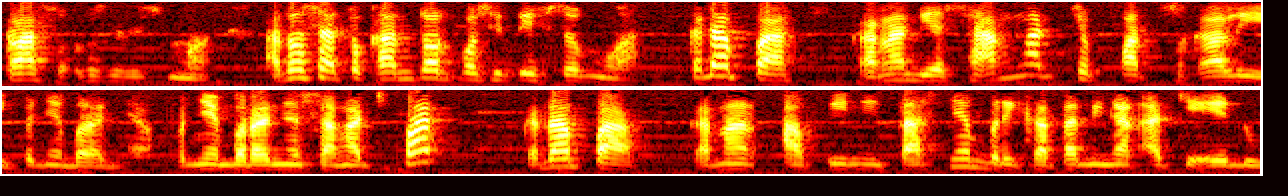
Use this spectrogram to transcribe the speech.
kelas positif semua, atau satu kantor positif semua. Kenapa? Karena dia sangat cepat sekali penyebarannya. Penyebarannya sangat cepat. Kenapa? Karena afinitasnya berikatan dengan ACE2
